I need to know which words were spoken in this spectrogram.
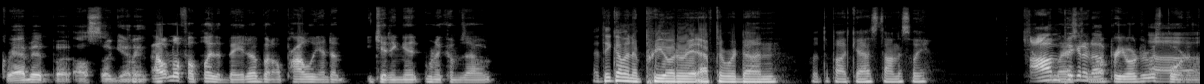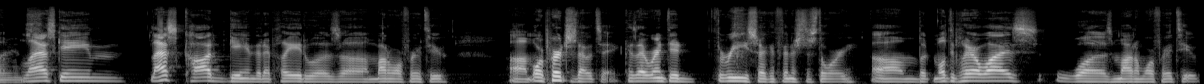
grab it, but I'll still get Like, it. I don't know if I'll play the beta, but I'll probably end up getting it when it comes out. I think I'm gonna pre-order it after we're done with the podcast. Honestly, I'm Last picking it up. pre-ordered was Uh, Borderlands. Last game, last COD game that I played was uh, Modern Warfare 2. Um, or purchased, I would say, because I rented three so I could finish the story. Um, but multiplayer wise, was Modern Warfare 2.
